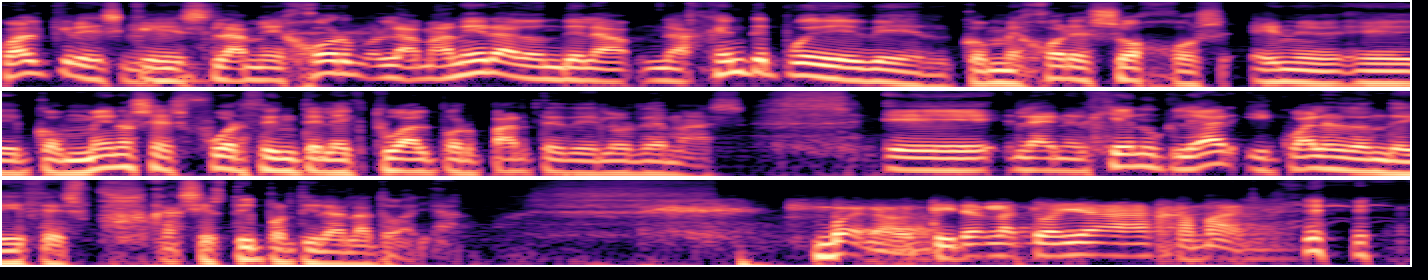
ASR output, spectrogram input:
¿Cuál crees que es la mejor, la manera donde la, gente puede ver con mejores ojos, eh, con menos esfuerzo intelectual por parte de los demás, la energía nuclear y cuál es donde dices, casi estoy por tirar la toalla? Bueno, tirar la toalla jamás.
